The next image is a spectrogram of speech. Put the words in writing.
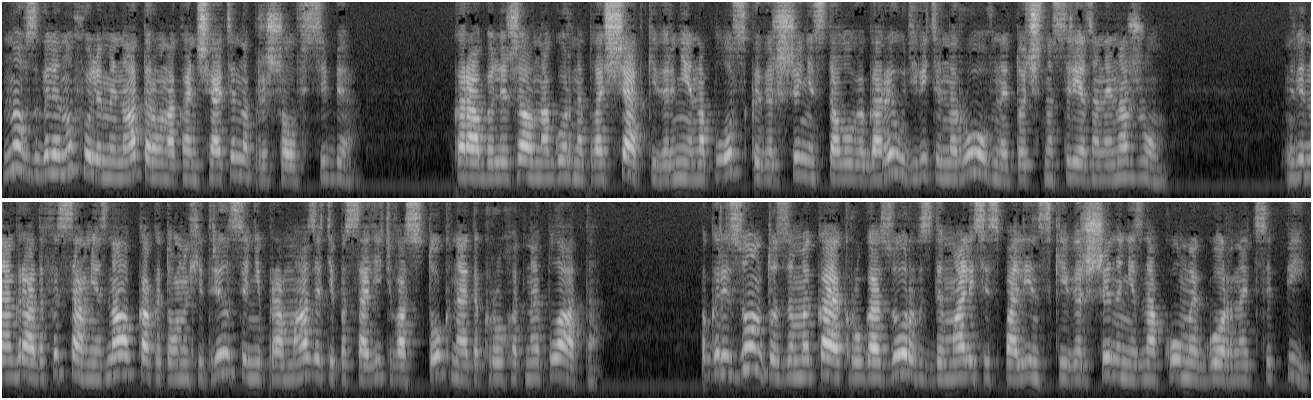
Но, взглянув в иллюминатор, он окончательно пришел в себя. Корабль лежал на горной площадке, вернее, на плоской вершине столовой горы, удивительно ровной, точно срезанной ножом. Виноградов и сам не знал, как это он ухитрился не промазать и посадить восток на это крохотное плато. По горизонту, замыкая кругозор, вздымались исполинские вершины незнакомой горной цепи.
